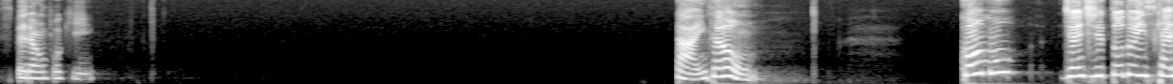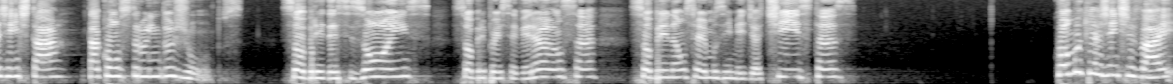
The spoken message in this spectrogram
esperar um pouquinho. Tá, então, como diante de tudo isso que a gente está tá construindo juntos, sobre decisões, sobre perseverança, sobre não sermos imediatistas. Como que a gente vai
